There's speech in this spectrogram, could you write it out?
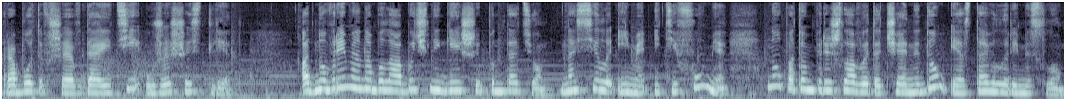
работавшая в Дайти уже 6 лет. Одно время она была обычной гейшей Пантатё, носила имя Итифуми, но потом перешла в этот чайный дом и оставила ремесло.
